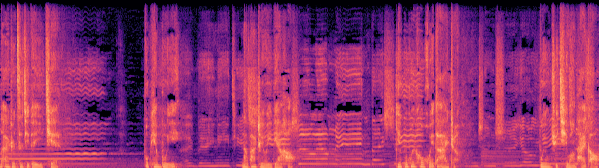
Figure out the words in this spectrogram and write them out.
的爱着自己的一切，不偏不倚，哪怕只有一点好，也不会后悔的爱着。不用去期望太高，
